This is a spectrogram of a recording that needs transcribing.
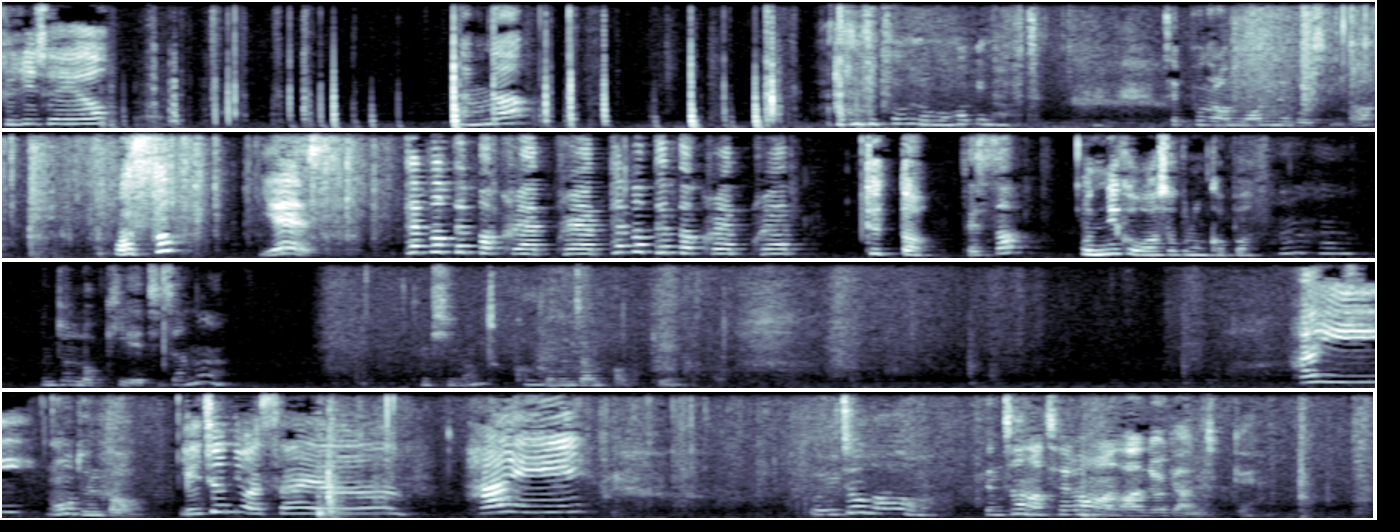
들리세요? 낙낙? 폰으로 한번 확인해보자. 제 폰으로 한번 확인해 보겠습니다. 왔어? 예스. 페퍼 페퍼 크랩 크랩 페퍼 페퍼 크랩 크랩 됐다. 됐어? 언니가 와서 그런가 봐. 완전 럭키 예지잖아. 잠시만. 잠깐만. 되는지 한번 봐볼게. 하이. 어 된다. 예지 언니 왔어요. 하이. 의자가. 괜찮아 채령아 난 여기 앉을게.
